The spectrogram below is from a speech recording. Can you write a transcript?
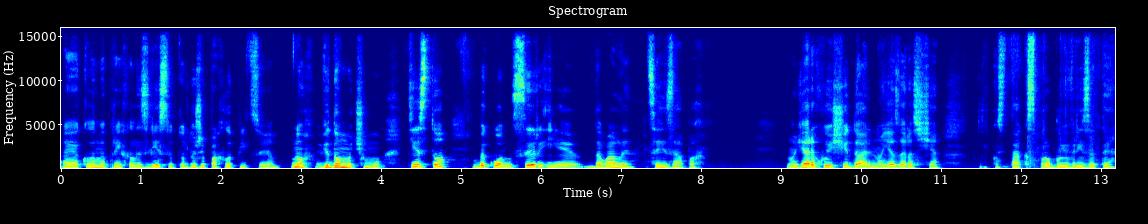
Е, Коли ми приїхали з лісу, то дуже пахло піцею. Ну, відомо чому. Тісто, бекон, сир і давали цей запах. Ну, я рахую, що ідеально. Я зараз ще якось так спробую врізати,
